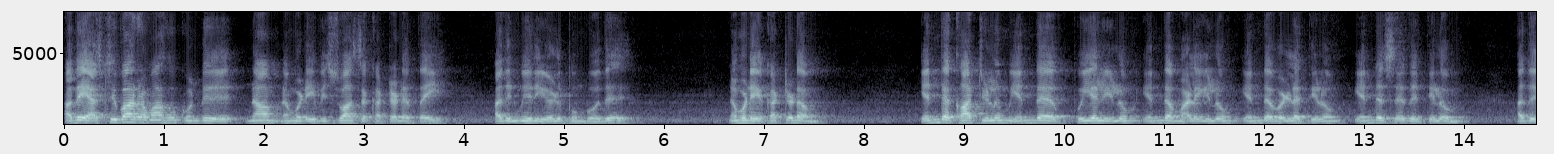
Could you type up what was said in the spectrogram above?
அதை அஸ்திபாரமாக கொண்டு நாம் நம்முடைய விசுவாச கட்டடத்தை அதன் மீது எழுப்பும்போது நம்முடைய கட்டடம் எந்த காற்றிலும் எந்த புயலிலும் எந்த மழையிலும் எந்த வெள்ளத்திலும் எந்த சேதத்திலும் அது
